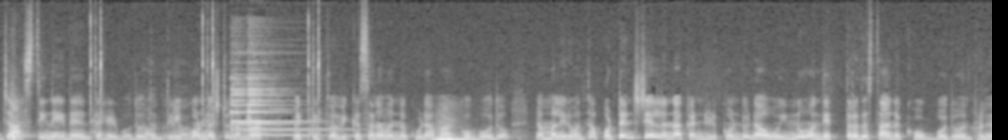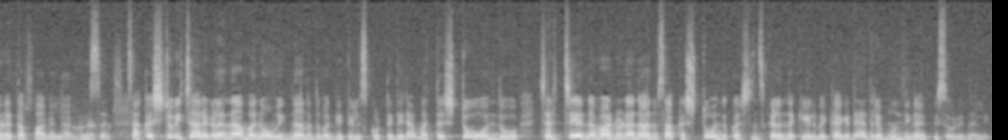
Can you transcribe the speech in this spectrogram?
ಜಾಸ್ತಿನೇ ಇದೆ ಅಂತ ಹೇಳ್ಬೋದು. ಅದನ್ನ ತಿಳ್ಕೊಂಡಷ್ಟು ನಮ್ಮ ವ್ಯಕ್ತಿತ್ವ ವಿಕಸನವನ್ನ ಕೂಡ ಮಾಡ್ಕೋಬಹುದು. ನಮ್ಮಲ್ಲಿರುವಂತಹ ಪೊಟೆನ್ಶಿಯಲ್ ಅನ್ನ ಕಂಡುಹಿಡ್ಕೊಂಡು ನಾವು ಇನ್ನೂ ಒಂದು ಎತ್ತರದ ಸ್ಥಾನಕ್ಕೆ ಹೋಗ್ಬೋದು ಅಂತ ಹೇಳಿದ್ರೆ ತಪ್ಪಾಗಲ್ಲ ಅಲ್ವಾ ಸರ್? ಸಾಕಷ್ಟು ವಿಚಾರಗಳನ್ನ ಮನೋವಿಜ್ಞಾನದ ಬಗ್ಗೆ ತಿಳಿಸ್ಕೊಟ್ಟಿದ್ದೀರಾ. ಮತ್ತಷ್ಟು ಒಂದು ಚರ್ಚೆಯನ್ನ ಮಾಡೋಣ. ನಾನು ಸಾಕಷ್ಟು ಒಂದು ಕ್ವಶನ್ಸ್ ಗಳನ್ನ ಕೇಳಬೇಕಾಗಿದೆ. ಆದ್ರೆ ಮುಂದಿನ ಎಪಿಸೋಡಿನಲ್ಲಿ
